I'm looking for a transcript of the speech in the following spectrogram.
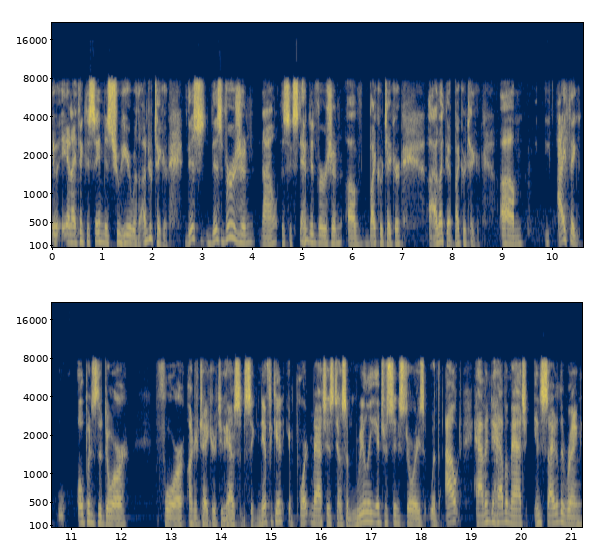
and I think the same is true here with Undertaker. This this version now, this extended version of Biker Taker, I like that Biker Taker. Um, I think opens the door for Undertaker to have some significant, important matches, tell some really interesting stories without having to have a match inside of the ring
